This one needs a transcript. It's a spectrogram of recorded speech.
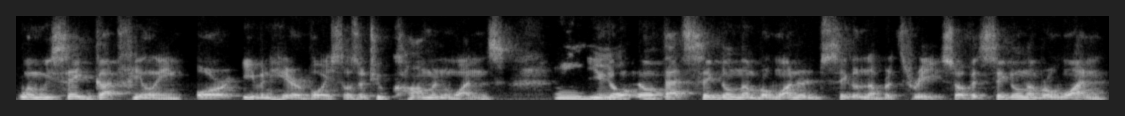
when we say gut feeling or even hear a voice, those are two common ones. Mm-hmm. You don't know if that's signal number one or signal number three. So if it's signal number one,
